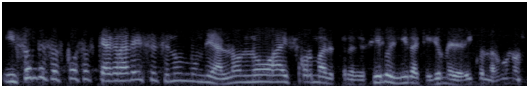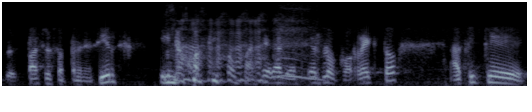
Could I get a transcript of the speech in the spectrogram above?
y son de esas cosas que agradeces en un mundial, no no hay forma de predecirlo, y mira que yo me dedico en algunos espacios a predecir, y no ha habido manera de hacerlo correcto, así que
